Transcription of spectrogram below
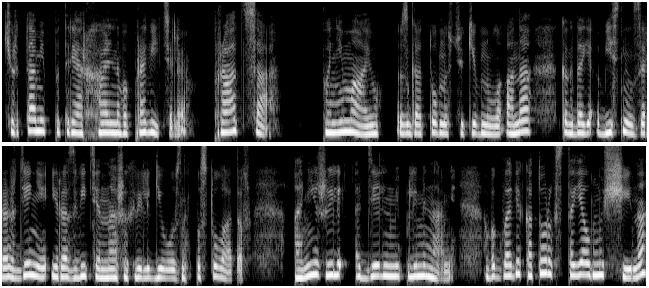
чертами патриархального правителя, про отца. «Понимаю», — с готовностью кивнула она, когда я объяснил зарождение и развитие наших религиозных постулатов — они жили отдельными племенами, во главе которых стоял мужчина,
